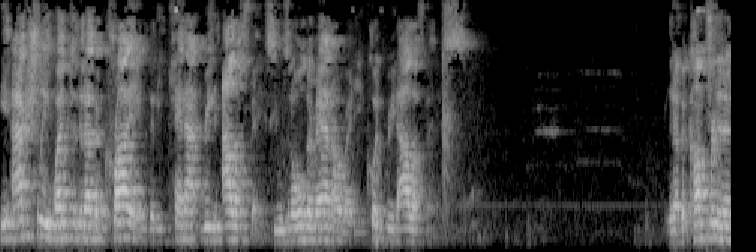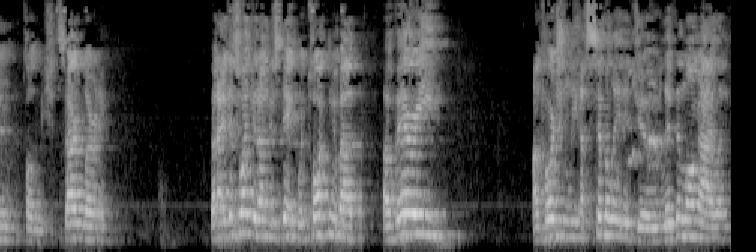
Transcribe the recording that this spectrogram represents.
He actually went to the Rebbe crying that he cannot read Aleph Beis. He was an older man already. He couldn't read Aleph Beis. The Rebbe comforted him, and told him he should start learning. But I just want you to understand, we're talking about a very, unfortunately, assimilated Jew lived in Long Island,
